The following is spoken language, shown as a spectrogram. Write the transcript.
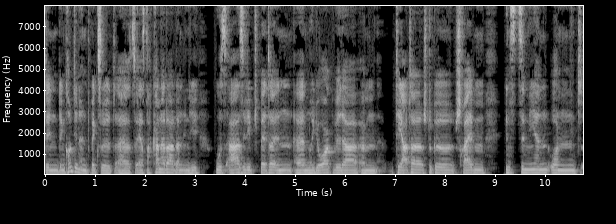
den, den Kontinent wechselt, äh, zuerst nach Kanada, dann in die USA, sie lebt später in äh, New York, will da ähm, Theaterstücke schreiben, inszenieren und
